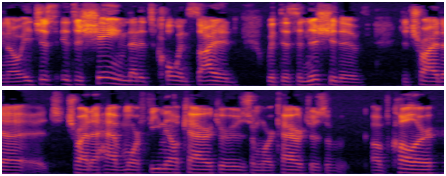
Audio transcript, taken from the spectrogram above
You know, it just it's a shame that it's coincided with this initiative to try to to try to have more female characters and more characters of of color.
